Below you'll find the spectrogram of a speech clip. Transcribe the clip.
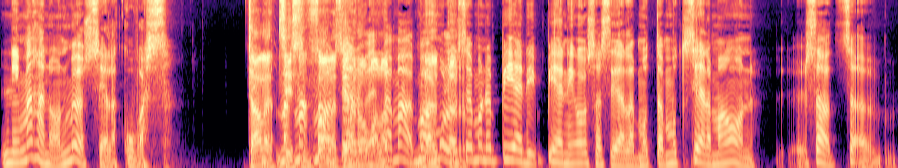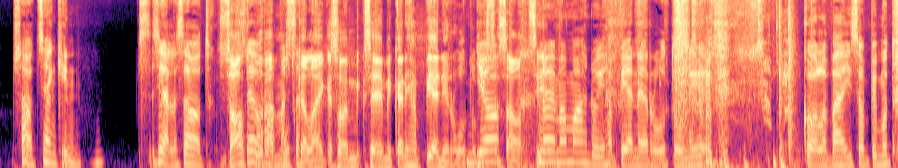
niin mähän on myös siellä kuvassa. Sä olet siis, sä oon olet ihan siellä- omalla mä, mä, mulla on semmoinen pieni, pieni osa siellä, mutta, mutta siellä mä oon. Sä oot, sä, sä oot senkin, siellä sä oot Sä oot kuvaputkella, eikä se ole se ei mikään ihan pieni ruutu, missä sä oot siinä. no en mä mahdu ihan pieneen ruutuun, niin pakko olla vähän isompi. Mutta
